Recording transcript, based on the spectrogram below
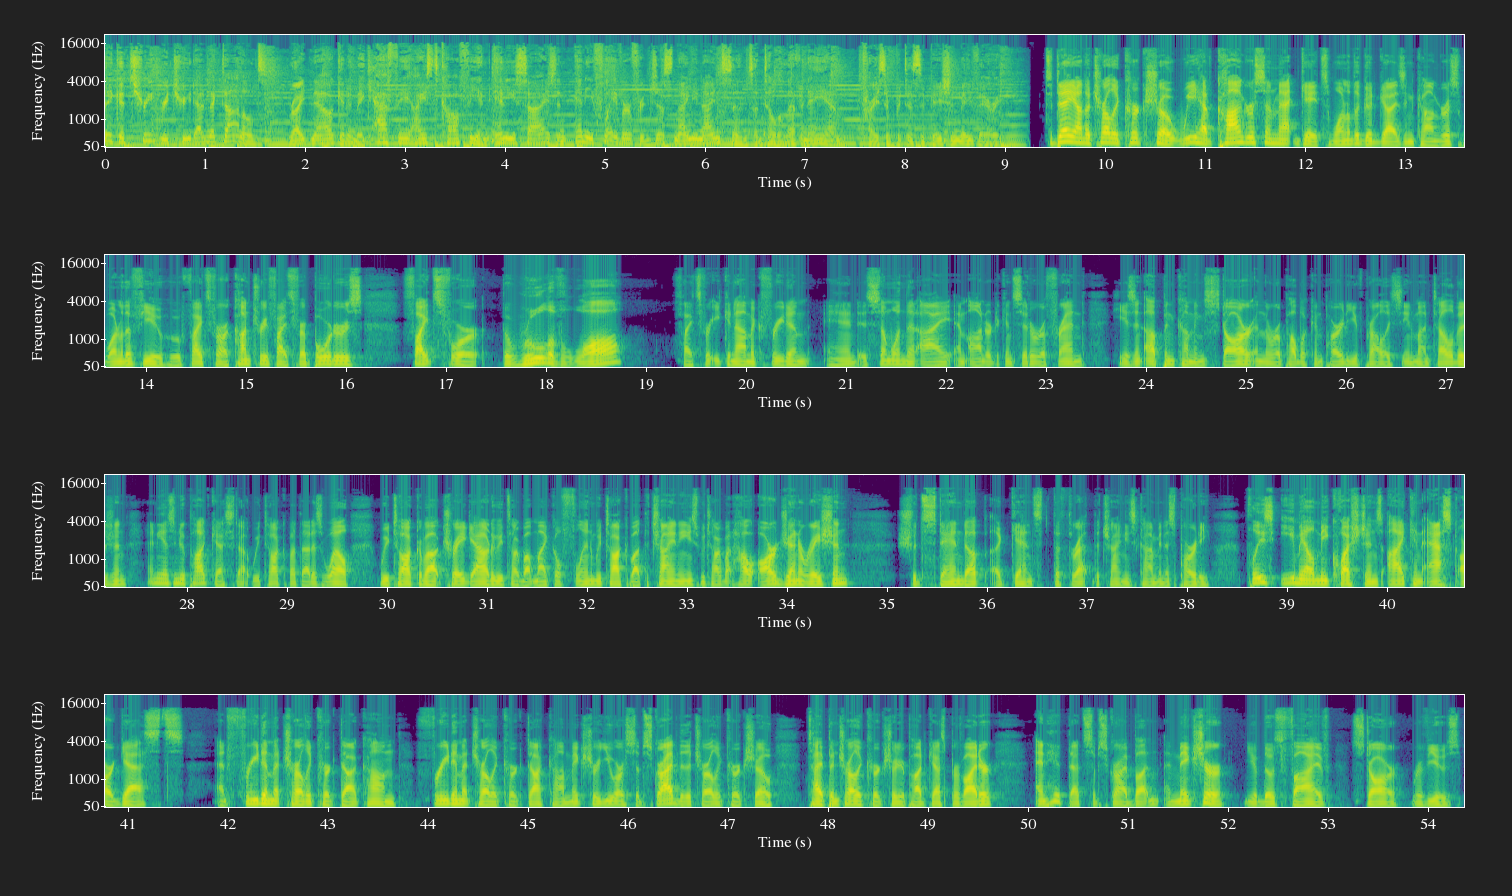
Take a treat retreat at McDonald's. Right now, get a McCafe iced coffee in any size and any flavor for just 99 cents until 11 a.m. Price of participation may vary. Today on the Charlie Kirk Show, we have Congressman Matt Gaetz, one of the good guys in Congress, one of the few who fights for our country, fights for borders, fights for the rule of law, fights for economic freedom, and is someone that I am honored to consider a friend. He is an up and coming star in the Republican Party. You've probably seen him on television, and he has a new podcast out. We talk about that as well. We talk about Trey Gowdy. We talk about Michael Flynn. We talk about the Chinese. We talk about how our generation should stand up against the threat, the Chinese Communist Party. Please email me questions I can ask our guests at freedom at charliekirk.com. Freedom at charliekirk.com. Make sure you are subscribed to the Charlie Kirk Show. Type in Charlie Kirk Show, your podcast provider, and hit that subscribe button. And make sure you have those five star reviews.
